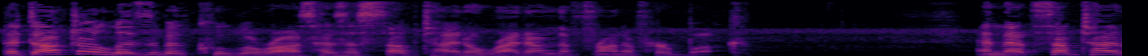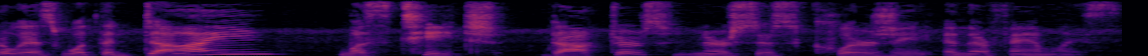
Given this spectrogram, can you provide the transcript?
that Dr. Elisabeth Kubler Ross has a subtitle right on the front of her book. And that subtitle is What the Dying must teach doctors, nurses, clergy, and their families.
